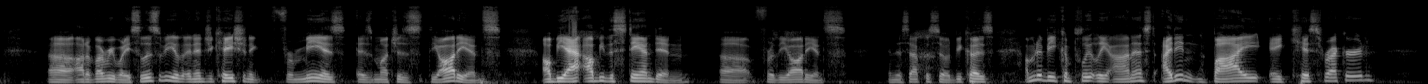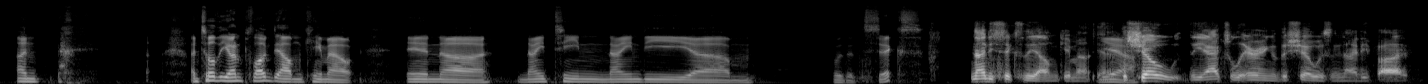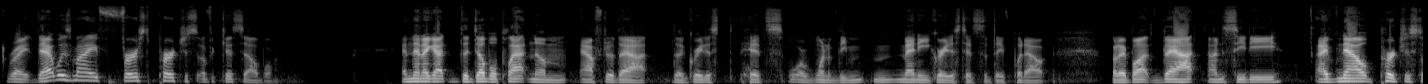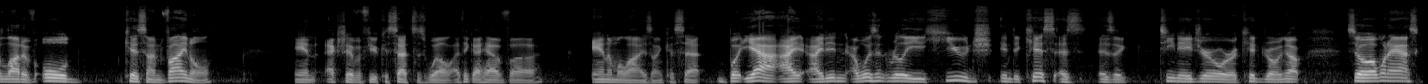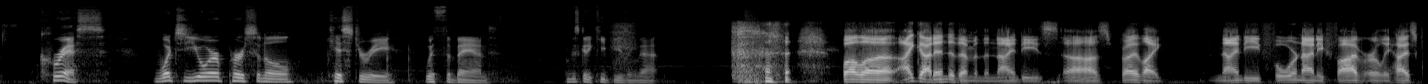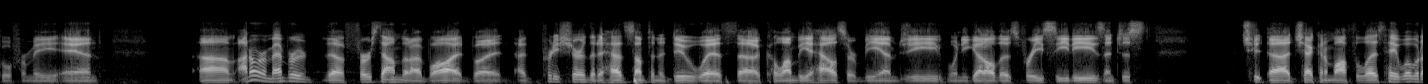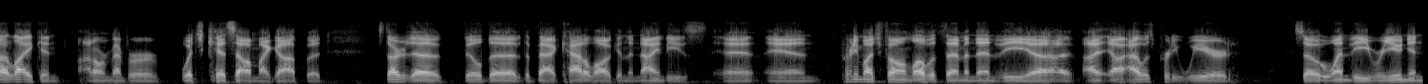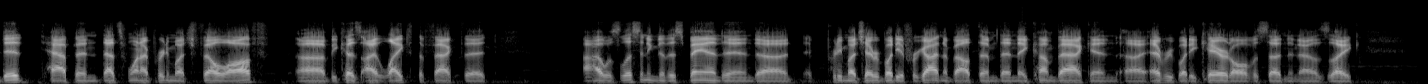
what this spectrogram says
uh, out of everybody. So this will be an education for me as as much as the audience. I'll be at, I'll be the stand-in uh, for the audience in this episode because I'm going to be completely honest. I didn't buy a Kiss record un- until the Unplugged album came out in uh, 1990. Um, what was it six? 96 of the album came out. Yeah. Yeah. The show, the actual airing of the show was in 95. Right. That was my first purchase of a Kiss album. And then I got the double platinum after that, the greatest hits, or one of the many greatest hits that they've put out. But I bought that on CD. I've now purchased a lot of old Kiss on vinyl, and actually have a few cassettes as well. I think I have uh, Animalize on cassette. But yeah, I, I didn't I wasn't really huge into Kiss as as a teenager or a kid growing up. So I want to ask Chris, what's your personal history with the band? I'm just gonna keep using that. well, uh, I got into them in the 90s. Uh, it's probably like 94, 95, early high school for me. And um, I don't remember the first album that I bought, but I'm pretty sure that it had something to do with uh, Columbia House or BMG when you got all those free CDs and just ch- uh, checking them off the list. Hey, what would I like? And I don't remember which Kiss album I got, but started to build the the back catalog in the 90s and, and pretty much fell in love with them. And then the uh, I I was pretty weird, so when the reunion did happen, that's when I pretty much fell off uh, because I liked the fact that I was listening to this band and uh, pretty much everybody had forgotten about them. Then they come back and uh, everybody cared all of a sudden, and I was like,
